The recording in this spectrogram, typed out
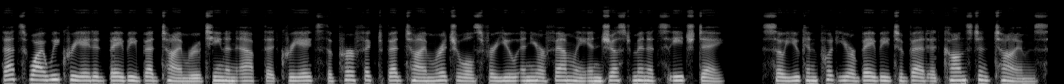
That's why we created Baby Bedtime Routine an app that creates the perfect bedtime rituals for you and your family in just minutes each day, so you can put your baby to bed at constant times.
